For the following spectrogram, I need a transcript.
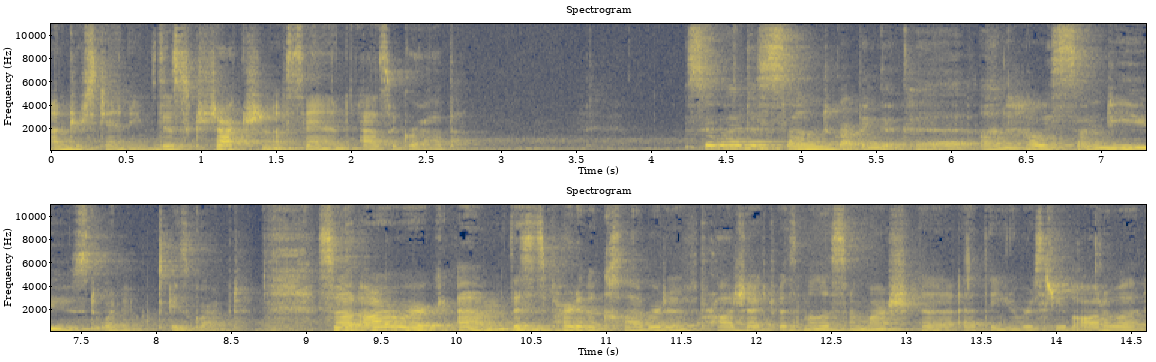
understanding the extraction of sand as a grab. So, where does sand grabbing occur and how is sand used when it is grabbed? So, our work, um, this is part of a collaborative project with Melissa Marschke at the University of Ottawa,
